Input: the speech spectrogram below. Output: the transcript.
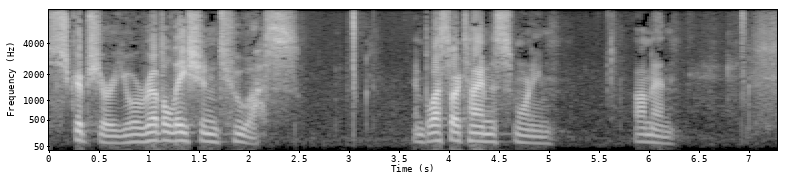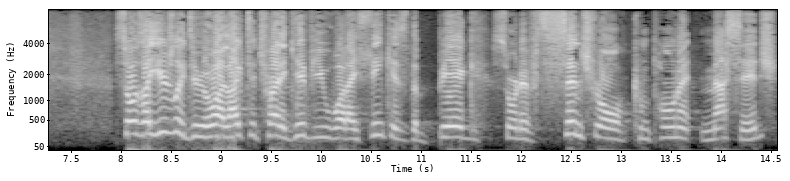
scripture, your revelation to us. And bless our time this morning. Amen. So, as I usually do, I like to try to give you what I think is the big, sort of central component message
